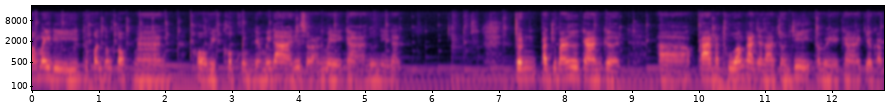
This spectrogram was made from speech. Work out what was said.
ต้องไม่ดี ทุกคนต้องตกงาน โควิดควบคุมยังไม่ได้ที่สหรัฐอเมริกานู่นนี่นั่น จนปัจจุบันคือการเกิดการประท้วงการจราจนที่อเมริกาเกี่ยวกับ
